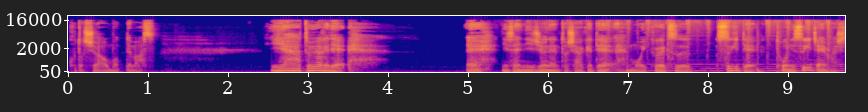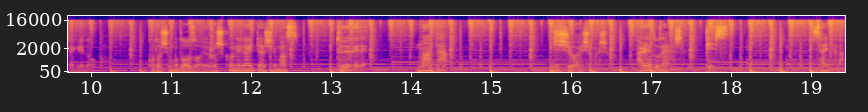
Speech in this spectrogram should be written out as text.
今年は思ってます。いやー、というわけで、えー、2020年年明けてもう1ヶ月過ぎて、とうに過ぎちゃいましたけど、今年もどうぞよろしくお願いいたします。というわけで、また次週お会いしましょう。ありがとうございました。ピース。さよなら。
